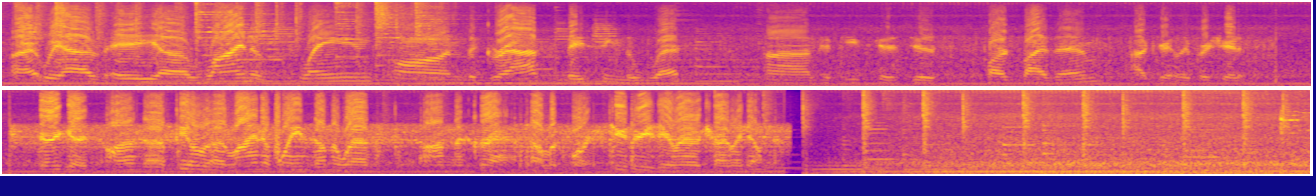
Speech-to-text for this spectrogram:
All right, we have a uh, line of planes on the grass facing the west. Um, if you could just park by them, I'd greatly appreciate it. Very good. On the field, a line of planes on the west on the grass. I'll look for it. 230 Charlie Delta. Thank you.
